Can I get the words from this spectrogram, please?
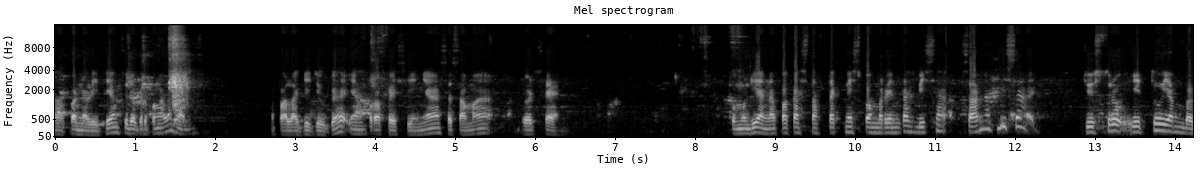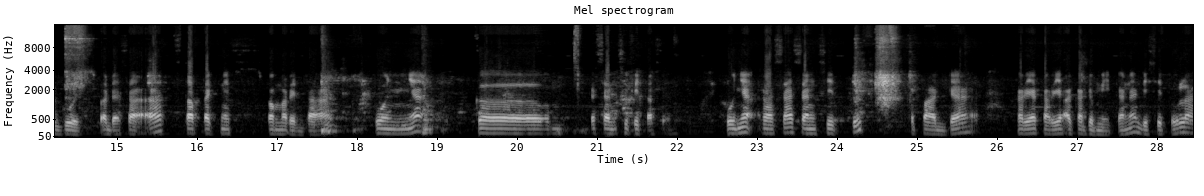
uh, peneliti yang sudah berpengalaman. Apalagi juga yang profesinya sesama dosen. Kemudian, apakah staf teknis pemerintah bisa? Sangat bisa. Justru itu yang bagus pada saat staf teknis pemerintah punya ke kesensitivitas punya rasa sensitif kepada karya-karya akademik. Karena di situlah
